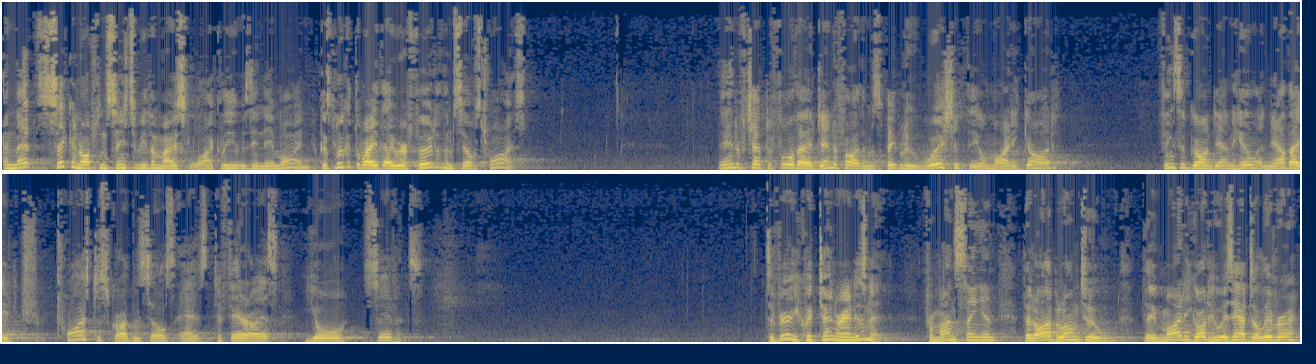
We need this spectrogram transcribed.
And that second option seems to be the most likely it was in their mind. Because look at the way they refer to themselves twice. At the end of chapter 4, they identify them as people who worship the Almighty God. Things have gone downhill and now they tr- twice describe themselves as, to Pharaoh as your servants. It's a very quick turnaround, isn't it? From one saying that I belong to the mighty God who is our deliverer.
